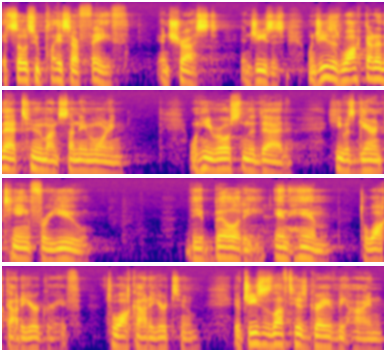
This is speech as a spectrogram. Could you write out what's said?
It's those who place our faith and trust in Jesus. When Jesus walked out of that tomb on Sunday morning, when he rose from the dead, he was guaranteeing for you the ability in Him to walk out of your grave, to walk out of your tomb. If Jesus left His grave behind,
